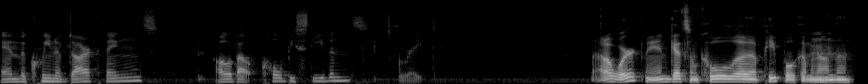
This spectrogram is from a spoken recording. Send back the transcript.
and The Queen of Dark Things, all about Colby Stevens. Great. That'll work, man. Got some cool uh, people coming on then.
